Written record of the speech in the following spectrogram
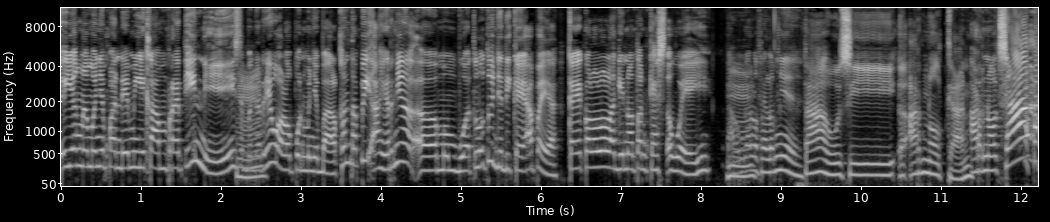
yang namanya pandemi kampret ini Hmm. sebenarnya walaupun menyebalkan tapi akhirnya eh, membuat lo tuh jadi kayak apa ya? Kayak kalau lo lagi nonton Castaway, tahu Hmm. nggak lo filmnya? Tahu si eh, Arnold kan Arnold siapa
